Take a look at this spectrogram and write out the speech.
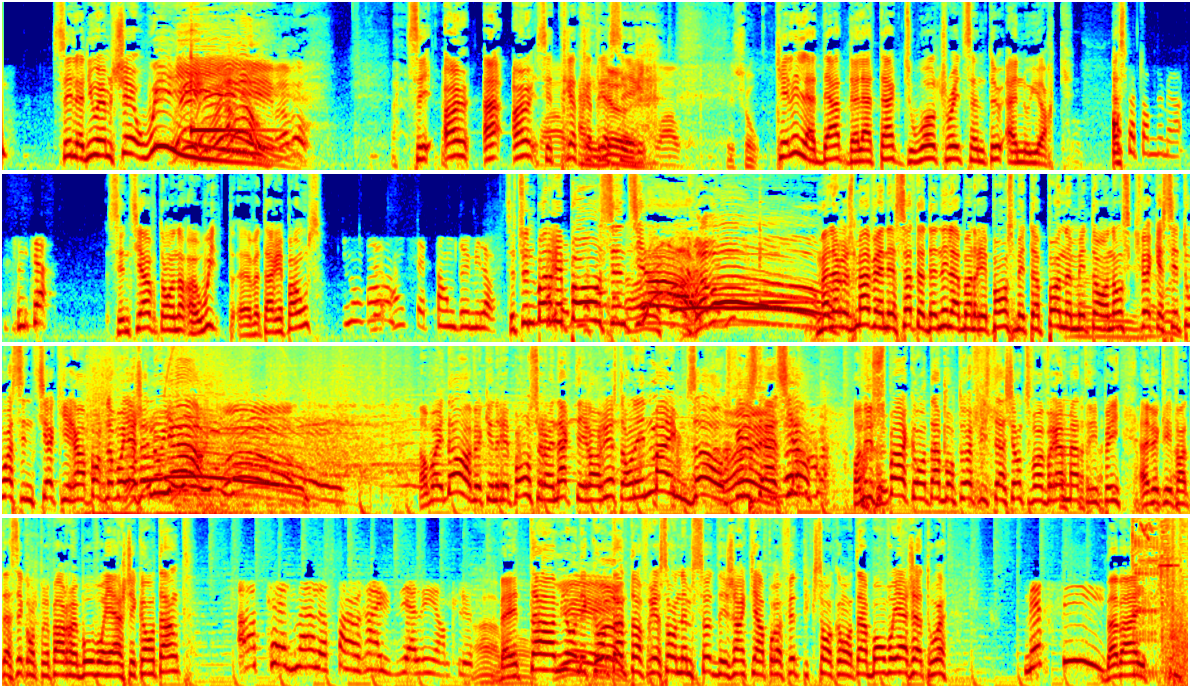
C'est le New Hampshire, oui! Bravo. C'est 1 à 1, c'est très, très, très serré. Wow. C'est chaud. Quelle est la date de l'attaque du World Trade Center à New York? 11 septembre 2001. Cynthia. Ton nom. euh, oui, euh, ta réponse? Non, le 11 septembre 2001. C'est une bonne réponse, Cynthia! Bravo! Malheureusement, Vanessa t'a donné la bonne réponse, mais t'as pas nommé ton nom, ce qui fait que c'est toi, Cynthia, qui remporte le voyage à New York! Envoyez donc avec une réponse sur un acte terroriste. On est de même, nous autres! Félicitations! On est super contents pour toi. Félicitations, tu vas vraiment triper. Avec les Fantastiques, on te prépare un beau voyage. T'es contente? Ah, tellement, là, c'est un rêve d'y aller en plus. Ah, Ben, bon. tant mieux, on est content de t'offrir ça. On aime ça, des gens qui en profitent puis qui sont contents. Bon voyage à toi. Merci. Bye bye.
